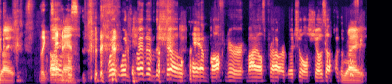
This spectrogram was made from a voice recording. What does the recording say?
Right. Like Oh, man. when, when friend of the show, Pam Boffner, Miles Prowler Mitchell shows up in the movie.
